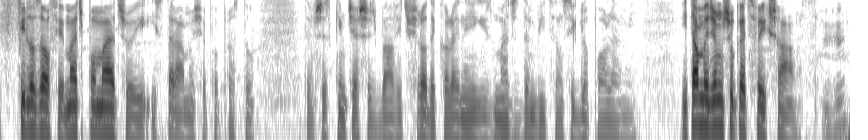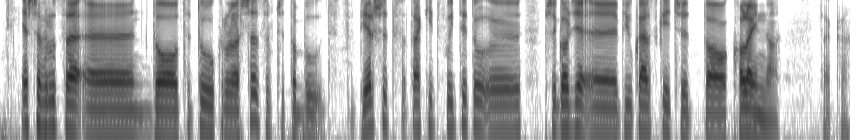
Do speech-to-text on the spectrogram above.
w filozofię, mecz po meczu i, i staramy się po prostu tym wszystkim cieszyć, bawić. W środę kolejny mecz z Dębicą, z Iglopolem i, i tam będziemy szukać swoich szans. Jeszcze wrócę e, do tytułu Króla Strzelców. Czy to był tw- pierwszy tw- taki twój tytuł e, w przygodzie e, piłkarskiej, czy to kolejna taka?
